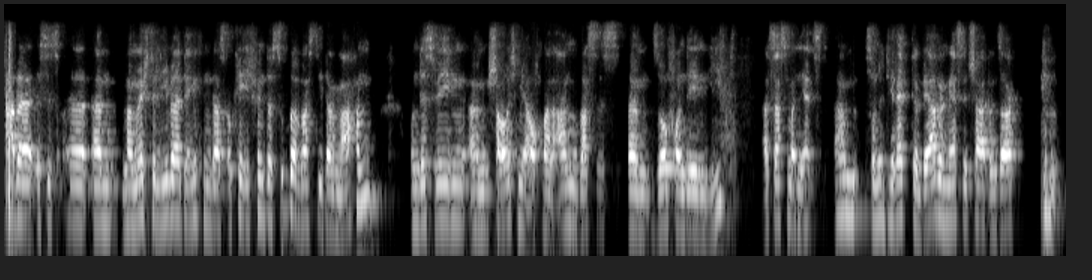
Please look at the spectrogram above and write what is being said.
aber es ist, äh, ähm, man möchte lieber denken, dass, okay, ich finde das super, was die da machen und deswegen ähm, schaue ich mir auch mal an, was es ähm, so von denen gibt, als dass man jetzt ähm, so eine direkte Werbemessage hat und sagt,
